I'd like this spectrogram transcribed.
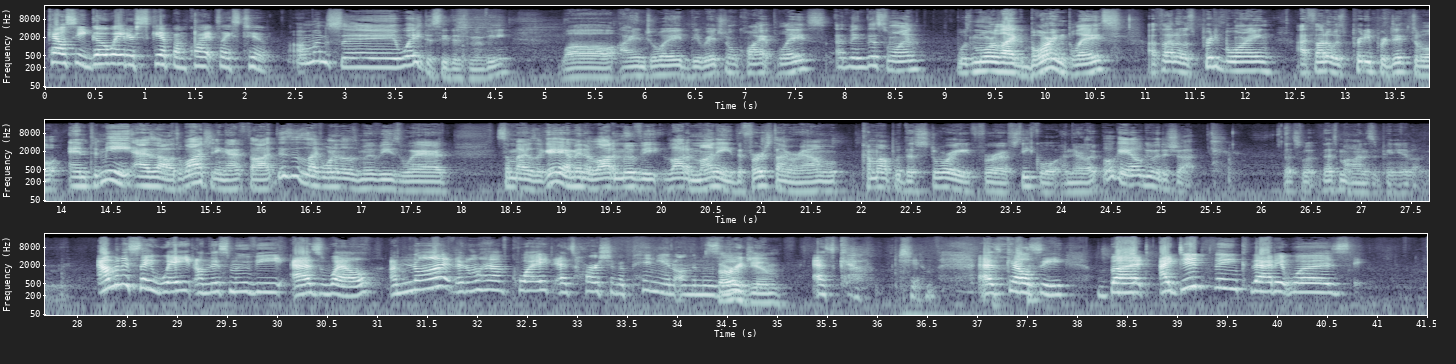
Kelsey, go wait or skip on Quiet Place 2. I'm gonna say wait to see this movie. While I enjoyed the original Quiet Place, I think this one was more like Boring Place. I thought it was pretty boring. I thought it was pretty predictable. And to me, as I was watching, I thought this is like one of those movies where somebody was like, "Hey, I made a lot of movie, a lot of money the first time around. Come up with a story for a sequel." And they're like, "Okay, I'll give it a shot." That's what. That's my honest opinion about the movie. I'm going to say wait on this movie as well. I'm not, I don't have quite as harsh of opinion on the movie. Sorry, Jim. as Kel- Jim, as Kelsey, but I did think that it was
